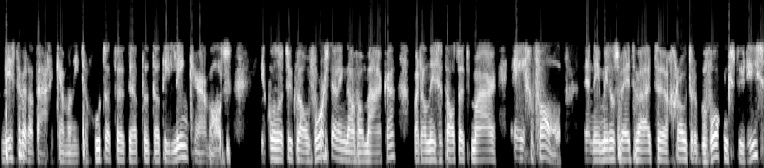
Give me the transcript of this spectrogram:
Wisten we dat eigenlijk helemaal niet zo goed, dat, dat, dat die link er was. Je kon natuurlijk wel een voorstelling daarvan maken, maar dan is het altijd maar één geval. En inmiddels weten we uit grotere bevolkingsstudies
